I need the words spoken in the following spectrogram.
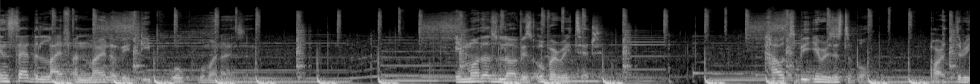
inside the life and mind of a deep woke womanizer. A mother's love is overrated. How to be irresistible, part 3.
